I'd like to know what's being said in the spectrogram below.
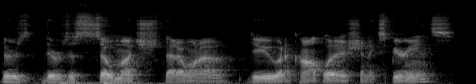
there's there's just so much that I want to do and accomplish and experience,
